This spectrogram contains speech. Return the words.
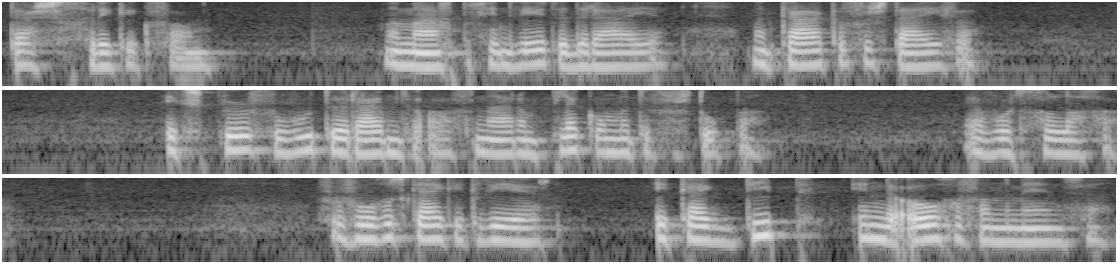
Daar schrik ik van. Mijn maag begint weer te draaien, mijn kaken verstijven. Ik speur verwoed de ruimte af naar een plek om me te verstoppen. Er wordt gelachen. Vervolgens kijk ik weer. Ik kijk diep in de ogen van de mensen.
